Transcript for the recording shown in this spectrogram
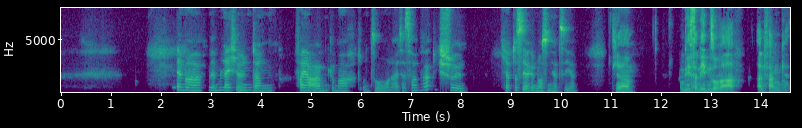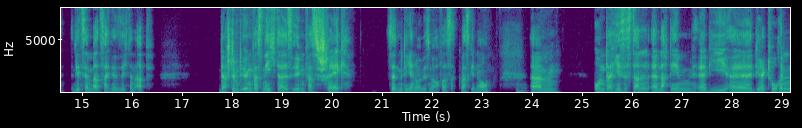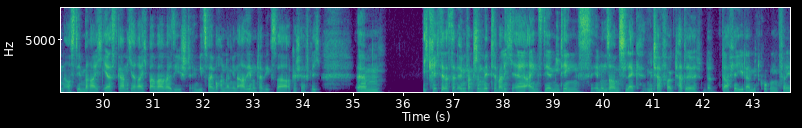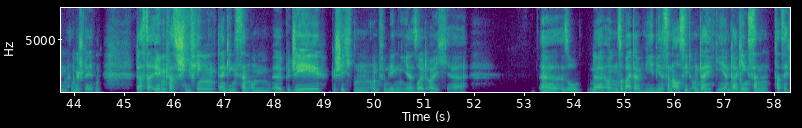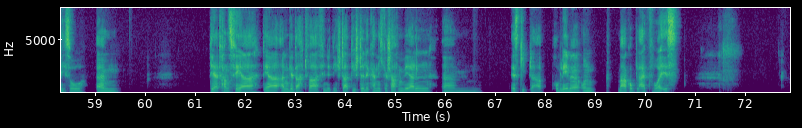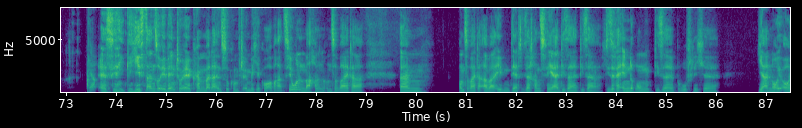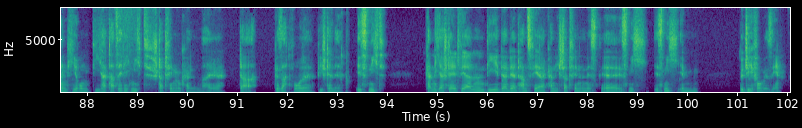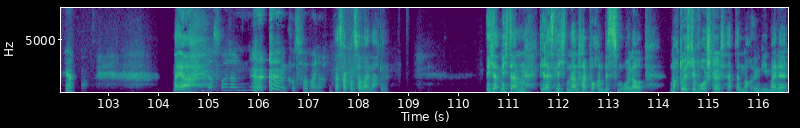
immer mit einem Lächeln dann Feierabend gemacht und so. Und das war wirklich schön. Ich habe das sehr genossen, Herr Zehe. Tja. Und wie es Ja. dann eben so war, Anfang. Dezember zeichnete sich dann ab, da stimmt irgendwas nicht, da ist irgendwas schräg. Seit Mitte Januar wissen wir auch was, was genau. Mhm. Ähm, und da hieß es dann, äh, nachdem äh, die äh, Direktorin aus dem Bereich erst gar nicht erreichbar war, weil sie irgendwie zwei Wochen lang in Asien unterwegs war, auch geschäftlich. Ähm, ich kriegte das dann irgendwann schon mit, weil ich äh, eins der Meetings in unserem Slack mitverfolgt hatte. Da darf ja jeder mitgucken von den Angestellten, dass da irgendwas schief hing. Da ging es dann um äh, Budgetgeschichten und von wegen, ihr sollt euch äh, äh, so, ne, und so weiter, wie, wie das dann aussieht. Und da, und da ging es dann tatsächlich so, ähm, der Transfer, der angedacht war, findet nicht statt. Die Stelle kann nicht geschaffen werden. Ähm, es gibt da Probleme und Marco bleibt, wo er ist. Ja. Es hieß dann so, eventuell können wir da in Zukunft irgendwelche Kooperationen machen und so weiter. Ähm, und so weiter. Aber eben der, dieser Transfer, dieser, dieser, diese Veränderung, diese berufliche ja, Neuorientierung, die hat tatsächlich nicht stattfinden können, weil da gesagt wurde, die Stelle ist nicht, kann nicht erstellt werden, die, der, der Transfer kann nicht stattfinden, ist, äh, ist nicht, ist nicht im Budget vorgesehen. Ja. Naja, das war dann kurz vor Weihnachten. das war kurz vor Weihnachten. Ich habe mich dann die restlichen anderthalb Wochen bis zum Urlaub noch durchgewurstelt, habe dann noch irgendwie meine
